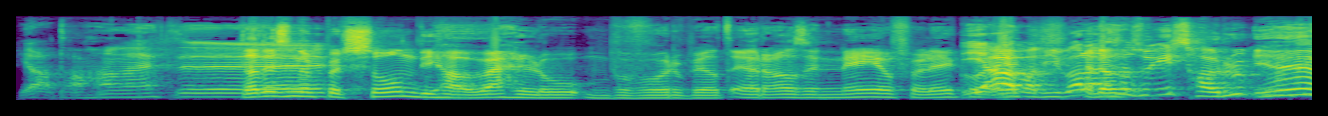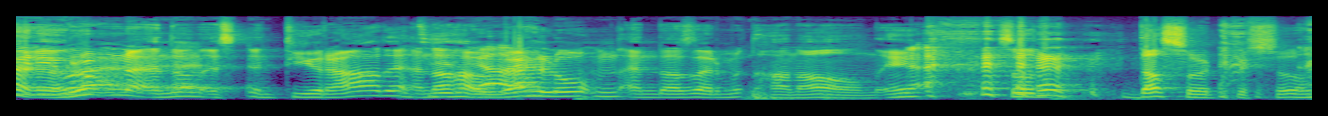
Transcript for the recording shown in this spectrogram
ja, dan gaan we echt... eh, Dat is een persoon die gaat weglopen, bijvoorbeeld. En razernij of gelijk wat. Ja, maar die wel En even dat- zo eerst gaan roepen. Ja, roepen en dan is een tirade Een en dan gaan we tir- ja. weglopen en dat ze daar moeten gaan halen. Hè. Zo, dat soort persoon.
